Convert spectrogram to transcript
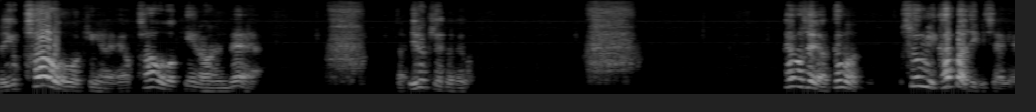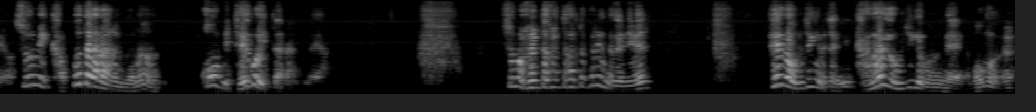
자, 이거 파워워킹이에요. 파워워킹이라고 하는데 자, 이렇게 해도 되고 해보세요. 그러면 숨이 가빠지기 시작해요. 숨이 가쁘다라는 거는 호흡이 되고 있다라는 거야. 숨을 헐떡헐떡헐떡 거린다. 그지? 폐가 움직이면서 강하게 움직여보는 거예요. 몸을.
